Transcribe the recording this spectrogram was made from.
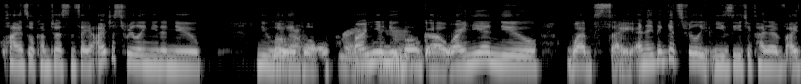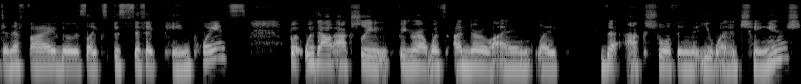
clients will come to us and say, "I just really need a new new logo. label right. or I need a new mm-hmm. logo or I need a new website." And I think it's really easy to kind of identify those like specific pain points, but without actually figuring out what's underlying like the actual thing that you want to change.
